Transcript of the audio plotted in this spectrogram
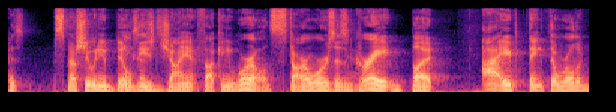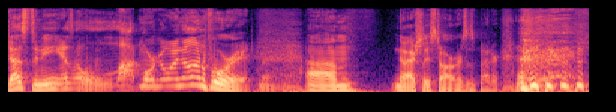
Es- Especially when you build these giant fucking worlds. Star Wars is great, but I think the world of Destiny has a lot more going on for it. Um, no, actually, Star Wars is better.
